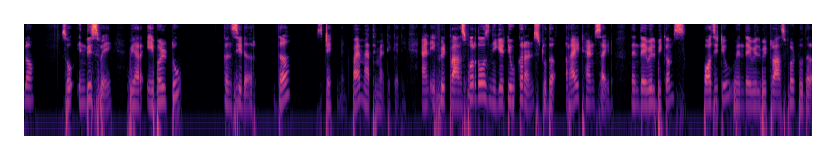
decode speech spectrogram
law. So in this way we are able to consider the statement by mathematically. And if we transfer those negative currents to the right hand side then they will becomes positive when they will be transferred to the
